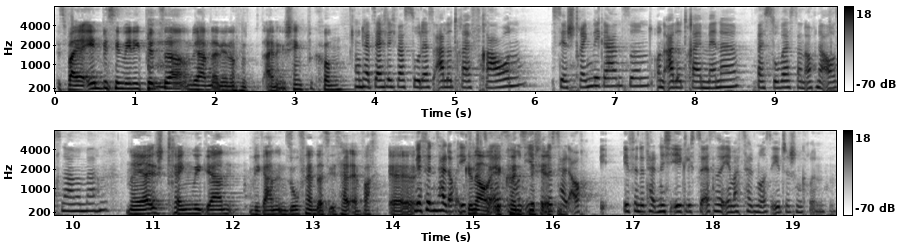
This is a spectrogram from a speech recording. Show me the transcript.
Es war ja eh ein bisschen wenig Pizza und wir haben dann ja noch eine geschenkt bekommen. Und tatsächlich war es so, dass alle drei Frauen sehr streng vegan sind und alle drei Männer bei sowas dann auch eine Ausnahme machen. Naja, streng vegan, vegan insofern, dass ihr es halt einfach, äh, Wir finden es halt auch eklig Genau, zu ihr essen könnt's und ihr findet es halt auch, ihr findet es halt nicht eklig zu essen, sondern ihr macht es halt nur aus ethischen Gründen.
